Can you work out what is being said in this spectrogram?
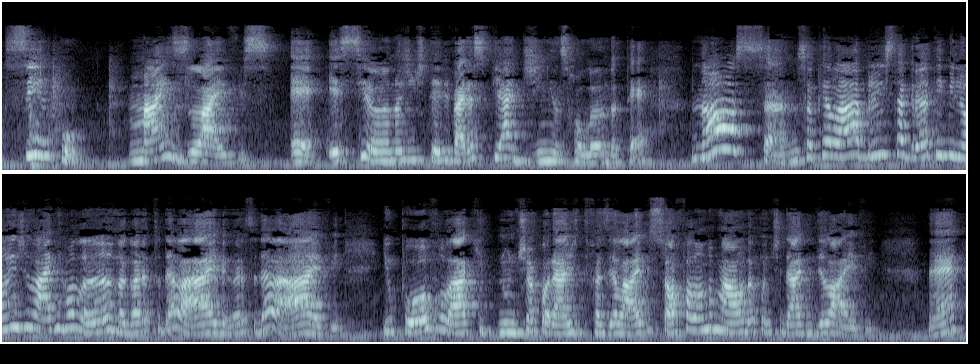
5. Mais lives. É, esse ano a gente teve várias piadinhas rolando até. Nossa, não sei o que lá, abriu o Instagram, tem milhões de lives rolando, agora tudo é live, agora tudo é live. E o povo lá que não tinha coragem de fazer live só falando mal da quantidade de live, né?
